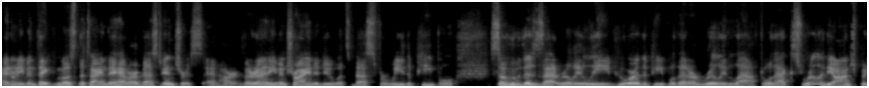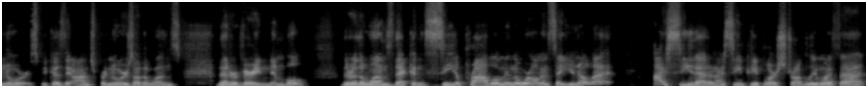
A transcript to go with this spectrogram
I don't even think most of the time they have our best interests at heart. They're not even trying to do what's best for we, the people. So, who does that really leave? Who are the people that are really left? Well, that's really the entrepreneurs because the entrepreneurs are the ones that are very nimble. They're the ones that can see a problem in the world and say, you know what? I see that and I see people are struggling with that.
